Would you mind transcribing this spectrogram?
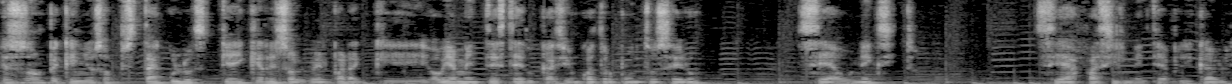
esos son pequeños obstáculos que hay que resolver para que obviamente esta educación 4.0 sea un éxito, sea fácilmente aplicable.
